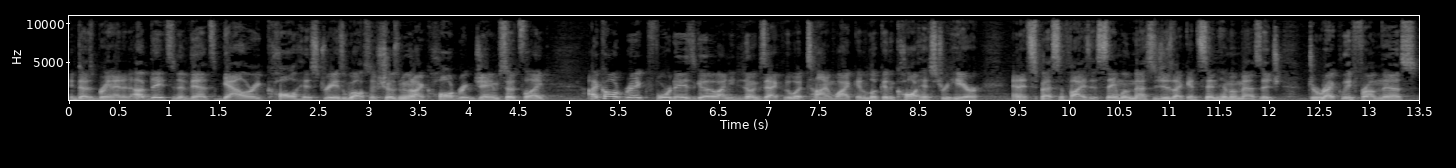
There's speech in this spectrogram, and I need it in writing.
It does bring that in. Updates and events, gallery, call history as well. So it shows me when I called Rick James. So it's like, I called Rick four days ago. I need to know exactly what time. Well, I can look in the call history here, and it specifies it. Same with messages. I can send him a message directly from this,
